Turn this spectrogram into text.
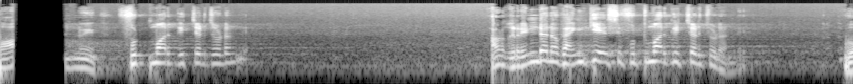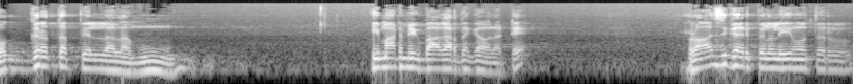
పాత్రులమై ఫుట్ మార్క్ ఇచ్చాడు చూడండి. ఆవిడ రెండు అని ఒక అంకి వేసి ఫుట్ మార్క్ ఇచ్చాడు చూడండి. ఉగ్రత పిల్లలము. ఈ మాట మీకు బాగా అర్థం కావాలంటే రాజుగారి పిల్లలు ఏమవుతారు?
